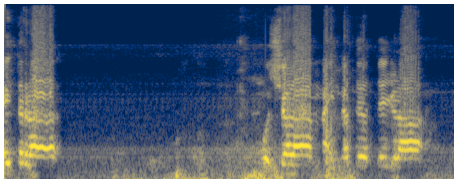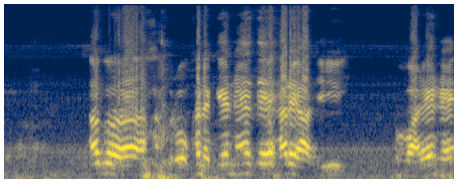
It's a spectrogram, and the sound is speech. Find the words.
ਇਧਰ ਮੁਸ਼ਲਾ ਮਹਿੰਦਰ ਦੇ ਉੱਤੇ ਜਿਹੜਾ ਅਬ ਰੁੱਖ ਲੱਗੇ ਨੇ ਤੇ ਹਰਿਆਲੀ ਵਾਲੇ ਨੇ।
